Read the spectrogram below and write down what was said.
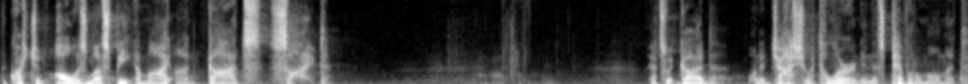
The question always must be Am I on God's side? That's what God wanted Joshua to learn in this pivotal moment.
